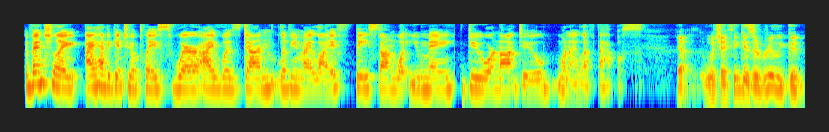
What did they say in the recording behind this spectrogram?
Eventually, I had to get to a place where I was done living my life based on what you may do or not do when I left the house. Yeah, which I think is a really good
